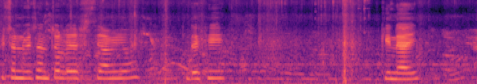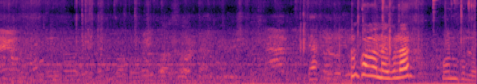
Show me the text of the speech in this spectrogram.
পিছন পিছন চলে এসছি আমিও। দেখি কি নাই কেমন এগুলার? কোনগুলো?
